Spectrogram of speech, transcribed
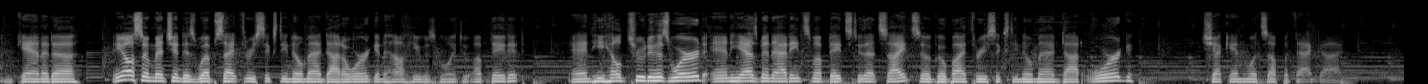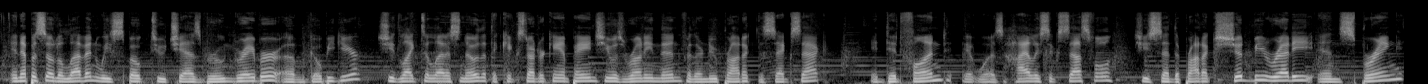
in Canada. He also mentioned his website, 360nomad.org, and how he was going to update it. And he held true to his word, and he has been adding some updates to that site. So go by 360nomad.org. Check in what's up with that guy. In episode 11, we spoke to Chez Brungraber of Gobi Gear. She'd like to let us know that the Kickstarter campaign she was running then for their new product, the Segsac, it did fund. It was highly successful. She said the product should be ready in spring.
